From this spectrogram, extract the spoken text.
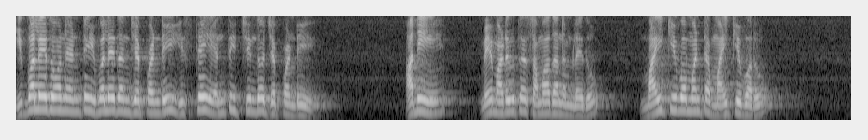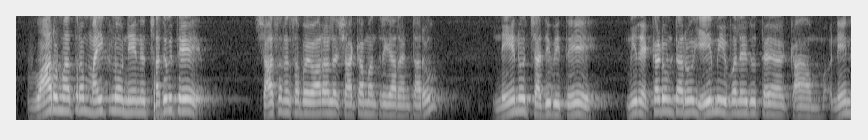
ఇవ్వలేదు అని అంటే ఇవ్వలేదని చెప్పండి ఇస్తే ఎంత ఇచ్చిందో చెప్పండి అని మేము అడిగితే సమాధానం లేదు. మైక్ ఇవ్వమంటే మైక్ ఇవ్వరు. వారు మాత్రం మైక్లో నేను చదివితే శాసనసభ వ్యవహారాల శాఖ మంత్రి గారు అంటారు నేను చదివితే మీరు ఎక్కడుంటారు ఏమి ఇవ్వలేదు నేను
